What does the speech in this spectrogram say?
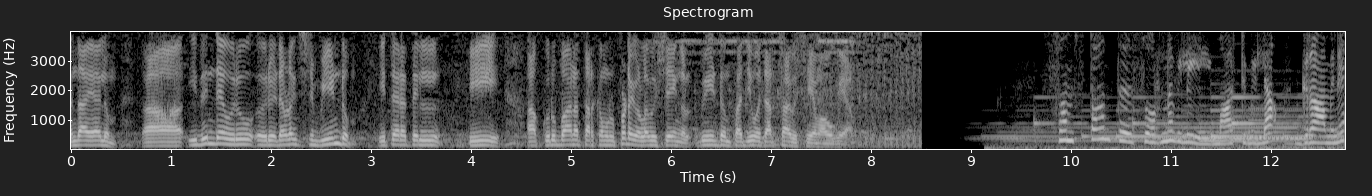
എന്തായാലും ഇതിന്റെ ഒരു ഒരു ഇടവേളയ്ക്ക് ശേഷം വീണ്ടും ഇത്തരത്തിൽ ഈ കുർബാന തർക്കം ഉൾപ്പെടെയുള്ള വിഷയങ്ങൾ വീണ്ടും സജീവ ചർച്ചാ വിഷയമാവുകയാണ്. സംസ്ഥാനത്ത് സ്വർണവിലയിൽ മാറ്റമില്ല. ഗ്രാമിന്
